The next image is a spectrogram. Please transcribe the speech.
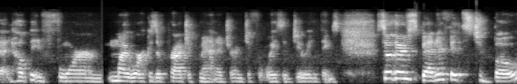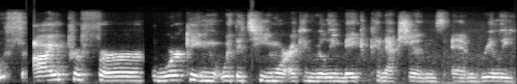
that help inform my work as a project manager and different ways of doing things. So there's benefits to both. I prefer working with a team where I can really make connections and really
